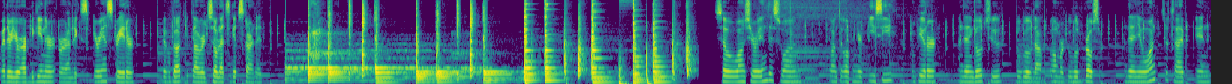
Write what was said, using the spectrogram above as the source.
Whether you're a beginner or an experienced trader, we've got you covered so let's get started. So once you're in this one, you want to open your PC, computer, and then go to google.com um, or Google browser. And then you want to type in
